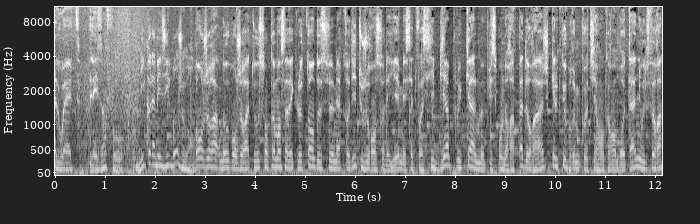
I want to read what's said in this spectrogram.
Alouette, les infos. Nicolas Mézil, bonjour. Bonjour Arnaud, bonjour à tous. On commence avec le temps de ce mercredi, toujours ensoleillé, mais cette fois-ci bien plus calme puisqu'on n'aura pas d'orage. Quelques brumes côtières encore en Bretagne où il fera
